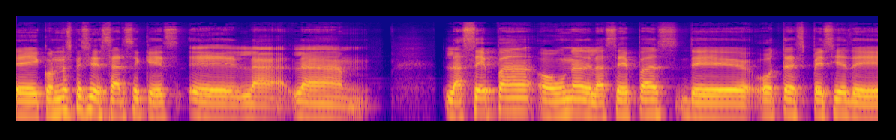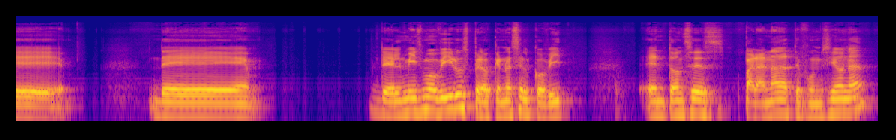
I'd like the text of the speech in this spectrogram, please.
eh, con una especie de sarce que es eh, la, la, la, cepa o una de las cepas de otra especie de, de del mismo virus pero que no es el COVID. Entonces para nada te funciona.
